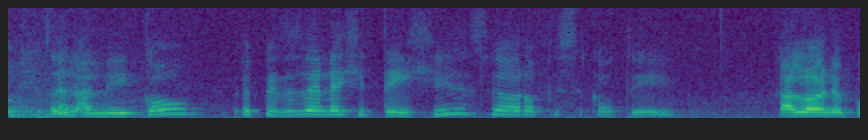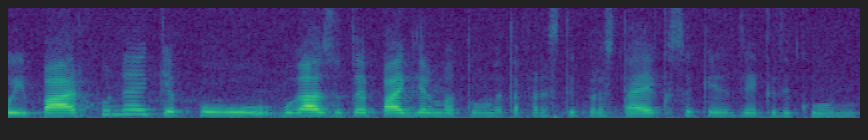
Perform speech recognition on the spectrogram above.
Όχι, δεν ανήκω. Επειδή δεν έχει τύχει, θεωρώ φυσικά ότι καλό είναι που υπάρχουν και που βγάζουν το επάγγελμα του μεταφραστή προς τα έξω και διεκδικούν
